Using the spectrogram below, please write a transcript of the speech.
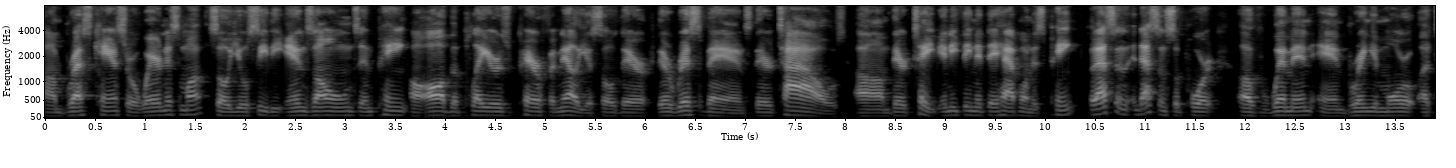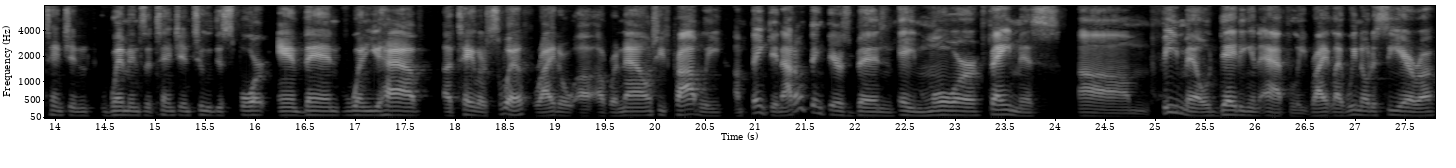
um, breast cancer awareness month. So you'll see the end zones in pink, uh, all the players' paraphernalia. So their their wristbands, their towels, um, their tape, anything that they have on is pink. But that's in, that's in support of women and bringing more attention, women's attention to the sport. And then when you have a Taylor Swift, right, or a, a renowned, she's probably, I'm thinking, I don't think there's been a more famous um female dating an athlete, right? Like we know the Ciara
